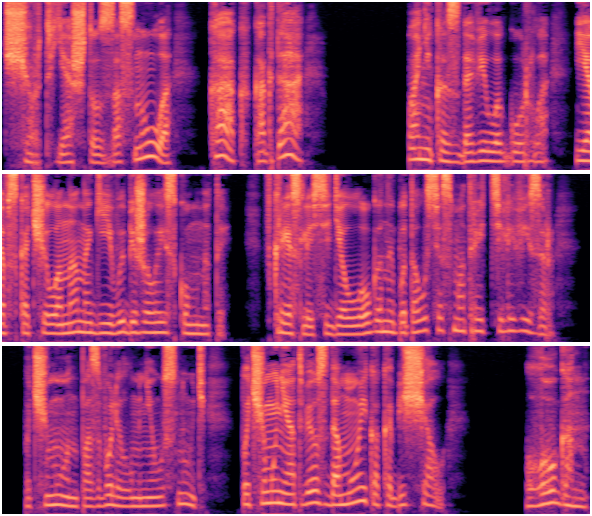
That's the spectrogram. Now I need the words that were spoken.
Черт, я что, заснула? Как? Когда?» Паника сдавила горло. Я вскочила на ноги и выбежала из комнаты. В кресле сидел Логан и пытался смотреть телевизор. Почему он позволил мне уснуть? Почему не отвез домой, как обещал? Логан!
